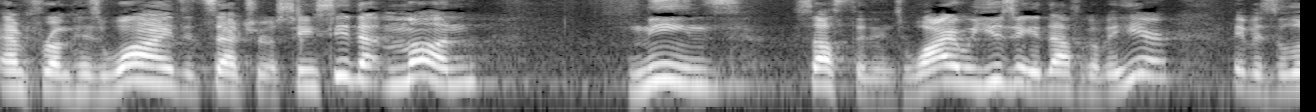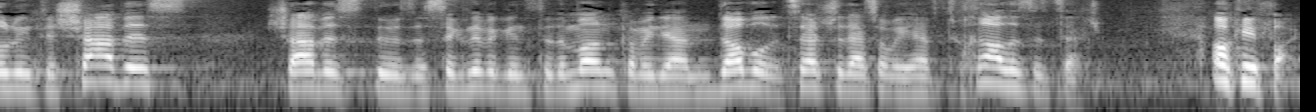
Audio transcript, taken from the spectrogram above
and from his wines, etc. So you see that man means sustenance. Why are we using it dafka over here? Maybe it's alluding to Shabbos. Shabbos, there's a significance to the man coming down double, etc. That's why we have tuchalas, etc. Okay, fine.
